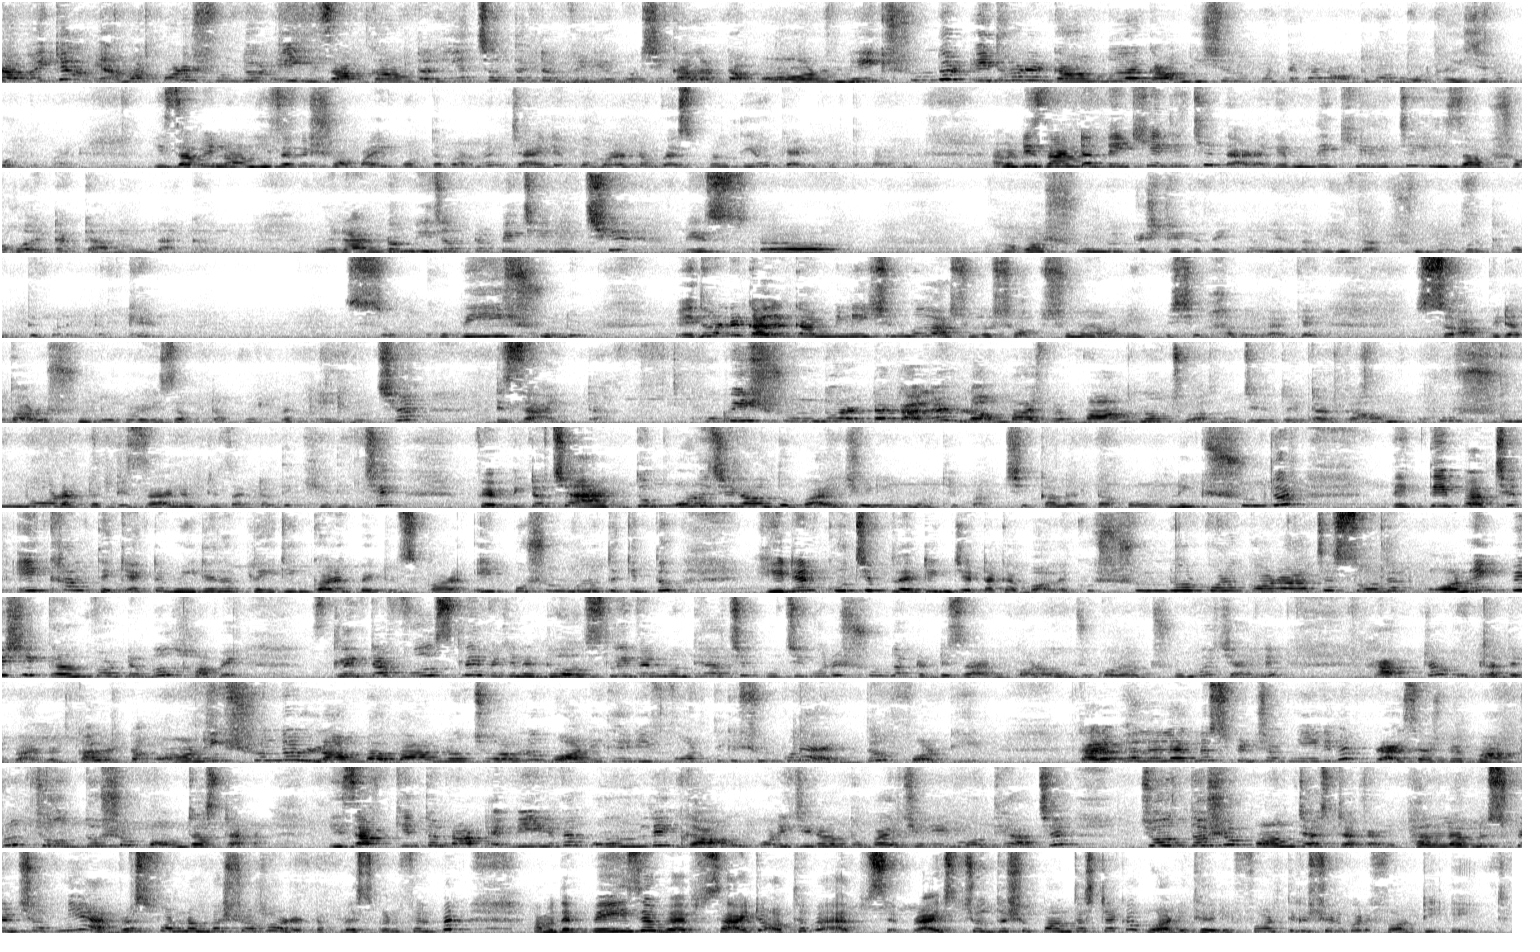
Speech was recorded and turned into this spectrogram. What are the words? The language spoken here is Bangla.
সবাইকে। আমি আমার সুন্দর এই নিয়ে একটা ভিডিও করছি। কালারটা অনেক সুন্দর। এই ধরনের পারেন অথবা হিসেবে পারেন। নন সবাই পারবেন। চাইলে দিয়েও ক্যারি করতে পারবেন। আমি ডিজাইনটা দেখিয়ে দিচ্ছি, তার আগে আমি দেখিয়ে দিচ্ছি হিজাব সহ এটা কেমন দেখাবে। আমি র্যান্ডম হিজাবটা পেঁচিয়ে নিচ্ছি। প্লিজ ক্ষমা সুন্দর দৃষ্টিতে দেখবেন, যেহেতু আমি হিজাব সুন্দর করে পড়তে পারি এটা ওকে সো খুবই সুন্দর। এই ধরনের কালার কম্বিনেশনগুলো আসলে সবসময় অনেক বেশি ভালো লাগে। সো আপিটা তো আরও সুন্দর করে হিসাবটা পড়বেন এই হচ্ছে ডিজাইনটা। খুবই সুন্দর একটা কালার লম্বা আসবে বান্ন, চুয়ান্ন, যেহেতু এটা গাউন খুব সুন্দর একটা ডিজাইন আমি ডিজাইনটা দেখিয়ে দিচ্ছি। ফেব্রিকটা হচ্ছে একদম অরিজিনাল দুবাই চেরির মধ্যে পাচ্ছি। কালারটা অনেক সুন্দর। দেখতেই পাচ্ছেন এইখান থেকে একটা মিডিয়ালে প্লেটিং করে বেটলস করা। এই পোষণগুলোতে কিন্তু হিডেন কুচি প্লেটিং যেটাকে বলে, খুব সুন্দর করে করা আছে সো দ্যাট অনেক বেশি কমফোর্টেবল হবে। স্লিভটা ফুল স্লিভ এখানে ঢোল স্লিভের মধ্যে আছে। কুচি করে সুন্দর একটা ডিজাইন করা। উজু করার সময় চাইলে হাতটা উঠাতে পারবেন। কালারটা অনেক সুন্দর, লম্বা বান্ন, চুয়ান্ন বডি থার্টি ফোর থেকে শুরু করে একদম ফর্টি কারও ভালো লাগলে স্ক্রিনশট নিয়ে নেবেন। প্রাইস আসবে মাত্র চোদ্দোশো পঞ্চাশ টাকা। হিসাব কিন্তু not available only gown original Dubai চেরির মধ্যে আছে। চোদ্দোশো পঞ্চাশ টাকা। ভালো লাগল স্ক্রিনশট নিয়ে অ্যাড্রেস ফোন নাম্বার সহ অর্ডারটা প্লেস করে ফেলবেন। আমাদের পেজে ওয়েবসাইটে অথবা অ্যাপসে প্রাইস চোদ্দোশো পঞ্চাশ টাকা বডি থার্টি ফোর থেকে শুরু করে ফর্টি এইট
